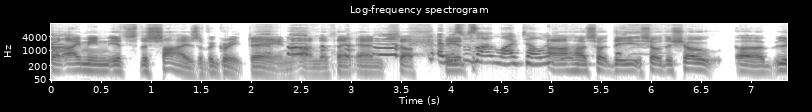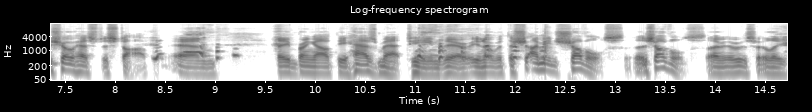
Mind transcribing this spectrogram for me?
but I mean, it's the size of a Great Dane on the thing, and so and this was on live television? uh-huh, so the so the show uh, the show has to stop and. They bring out the hazmat team there, you know, with the sh- I mean shovels, uh, shovels. I mean, it was really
